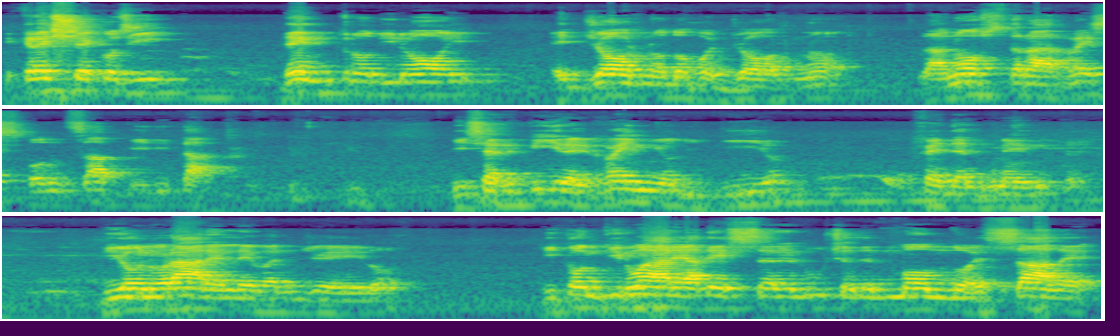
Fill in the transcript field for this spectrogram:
E cresce così dentro di noi e giorno dopo giorno la nostra responsabilità di servire il regno di Dio fedelmente, di onorare l'Evangelo, di continuare ad essere luce del mondo e sale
